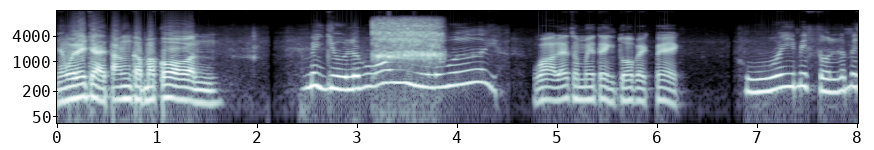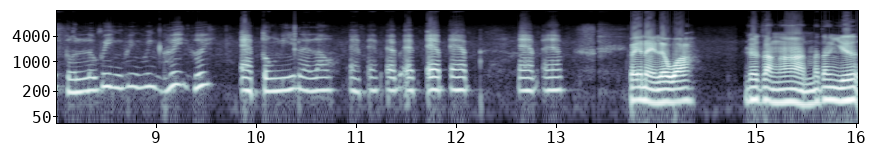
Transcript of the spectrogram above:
ยังไม่ได้จ่ายตังค์กลับมาก่อน ไม่อยู่แล้วเว้ยไม่อยู่แล้วเว้ยว่าแล้วทำไมแต่งตัวแปลกหูยไม่สนแล้วไม่สนแล้ววิ่งวิ่งวิ่งเฮ้ยเฮ้ยแอบตรงนี้แหละเราแอบแอบแอบแอบแอบแอบแอบแอบๆ ไปไหนแล้ววะแล้วสั่งอาหารมาตั้งเยอะ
